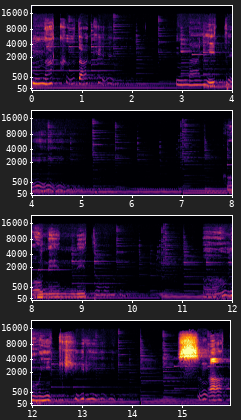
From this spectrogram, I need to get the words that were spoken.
泣くだけ泣いて。ごめんねと思いきりすが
